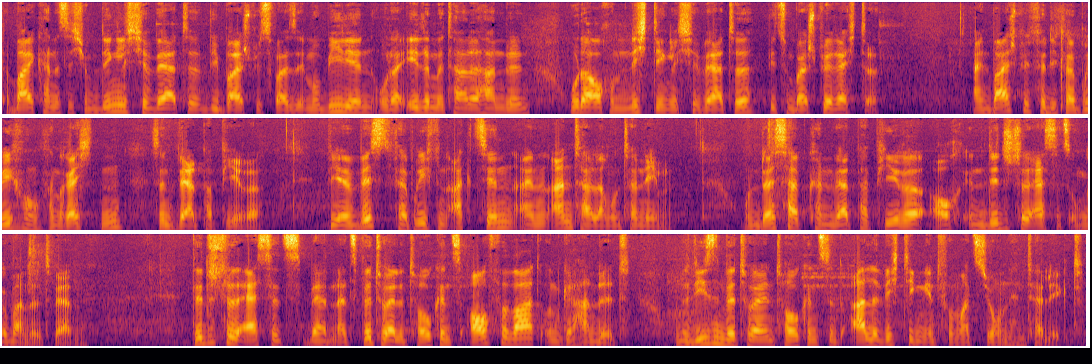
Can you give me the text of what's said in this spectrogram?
Dabei kann es sich um dingliche Werte wie beispielsweise Immobilien oder Edelmetalle handeln oder auch um nicht dingliche Werte wie zum Beispiel Rechte. Ein Beispiel für die Verbriefung von Rechten sind Wertpapiere. Wie ihr wisst, verbriefen Aktien einen Anteil am Unternehmen. Und deshalb können Wertpapiere auch in Digital Assets umgewandelt werden. Digital Assets werden als virtuelle Tokens aufbewahrt und gehandelt. Und in diesen virtuellen Tokens sind alle wichtigen Informationen hinterlegt.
